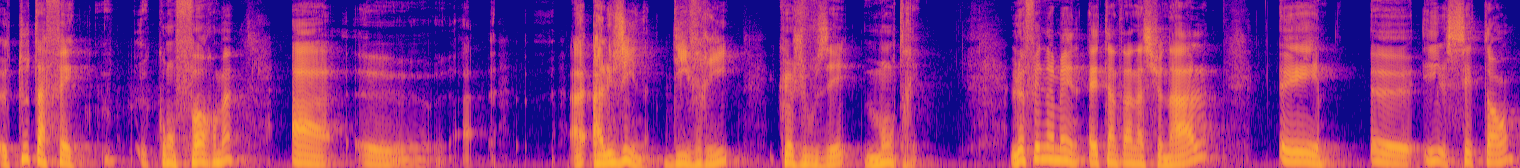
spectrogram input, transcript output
euh, tout à fait conformes euh, à, l'usine d'Ivry que je vous ai montré. Le phénomène est international et euh, il s'étend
